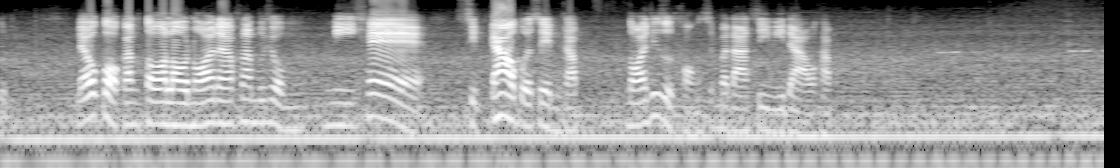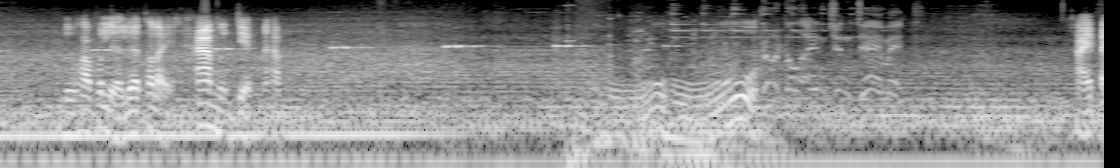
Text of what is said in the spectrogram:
สุด แล้วเกาะกันตอเราน้อยนะครับท่านผู้ชมมีแค่ 19%ครับน้อยที่สุดของบรรดา CV ดาวครับ ดูครับว่าเหลือเลือดเท่าไหร่57,000นะครับโอ้โห Critical engine damage. หายไป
